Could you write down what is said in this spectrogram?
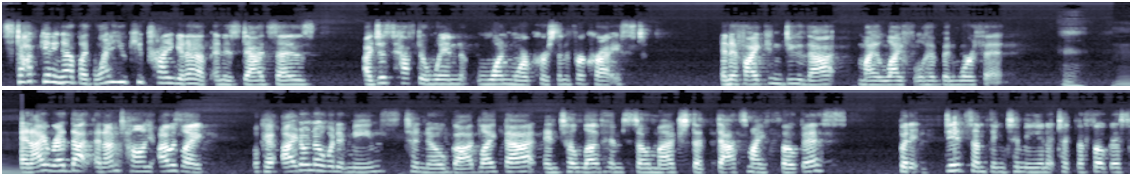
stop getting up. Like, why do you keep trying to get up? And his dad says, I just have to win one more person for Christ. And if I can do that, my life will have been worth it. Mm. And I read that and I'm telling you, I was like, okay, I don't know what it means to know God like that and to love him so much that that's my focus. But it did something to me and it took the focus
